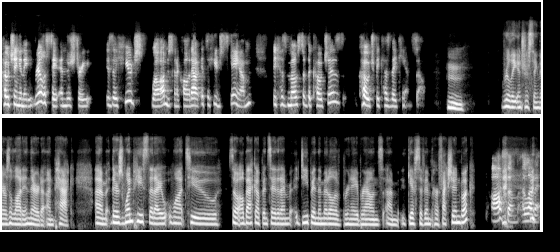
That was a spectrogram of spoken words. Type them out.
coaching in the real estate industry is a huge well i'm just going to call it out it's a huge scam because most of the coaches coach because they can't sell. Hmm. Really interesting. There's a lot in there to unpack. Um, there's one piece that i want to so I'll back up and say that I'm deep in the middle of Brene Brown's um, Gifts of Imperfection book. Awesome. I love it.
